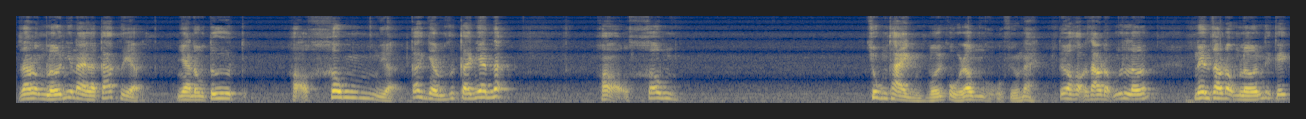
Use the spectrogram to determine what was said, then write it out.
Dao động lớn như này là các gì ạ? Nhà đầu tư họ không gì ạ? Các nhà đầu tư cá nhân đó họ không trung thành với cổ đông của cổ phiếu này. Tức là họ dao động rất lớn. Nên dao động lớn thì cái,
